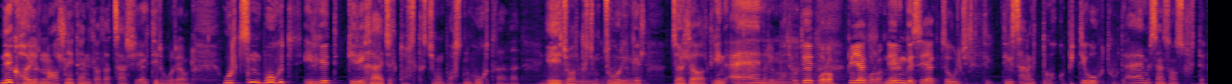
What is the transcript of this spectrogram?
1 2 нь олонний танил болоод цааш яг тэр бүр явна. Үлдсэн бүгд эргээд гэрийнхээ ажил тусдаг ч юм уу бос нь хүүхэд гаргаад ээж болдог ч юм зүгээр ингээл золио болдог. Энэ амар юм баггүй. Тэгээд би яг Буруу. нэрнгээсээ яг зөвлөж тийг санагддаг байхгүй. Бити хүүхэд хүүхэд амар сайн сонсох хэрэгтэй.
